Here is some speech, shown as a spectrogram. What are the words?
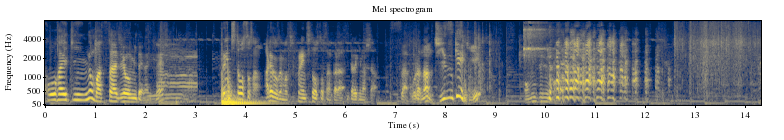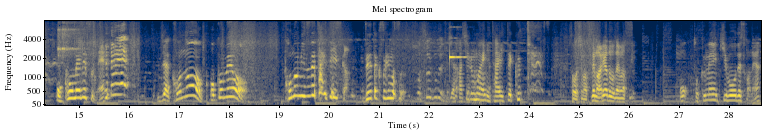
広背筋のマッサージ用みたいな感じですね。フレンチトーストさん。ありがとうございます。フレンチトーストさんからいただきました。さあこれは何チーズケーキ？お水2本 お米ですね、えー、じゃあこのお米をこの水で炊いていいですか？贅沢すぎます。まあ、そういうことですじゃあ走る前に炊いて食って。そうします。でもありがとうございます。お匿名希望ですかね？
